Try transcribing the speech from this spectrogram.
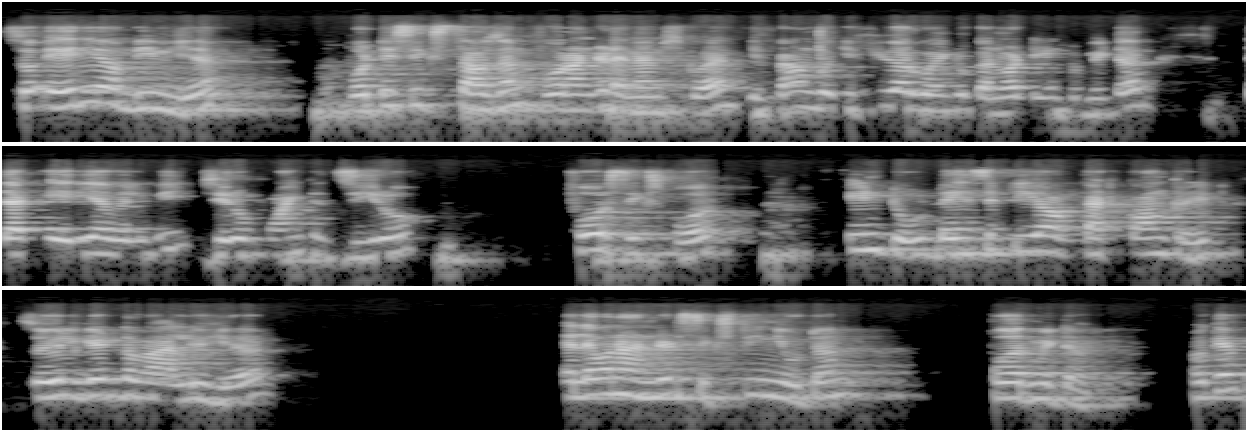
So area of beam here 46,400 mm square. If I'm if you are going to convert it into meter, that area will be 0.0464 into density of that concrete. So you will get the value here 1160 Newton per meter. Okay,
